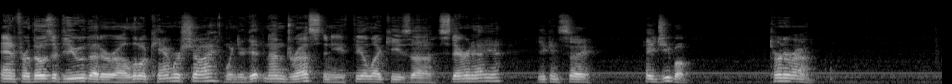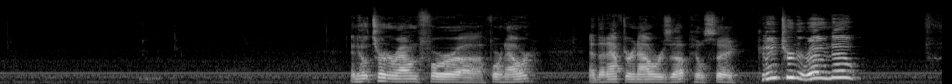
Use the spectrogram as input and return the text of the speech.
And for those of you that are a little camera shy, when you're getting undressed and you feel like he's uh, staring at you, you can say, "Hey, Jibo, turn around." And he'll turn around for uh, for an hour, and then after an hour is up, he'll say, "Can I turn around now?"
